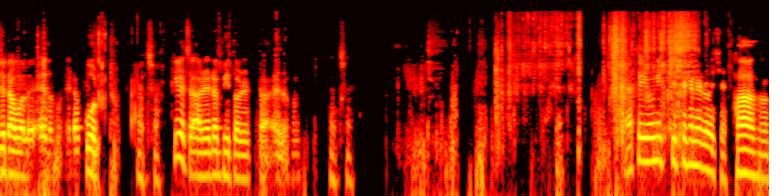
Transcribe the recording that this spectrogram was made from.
যেটা বলে এই দেখুন এটা কোট আচ্ছা। ঠিক আছে? আর এটা ভিতরেরটা এই দেখুন। আচ্ছা। এত ইউনিক পিস এখানে রয়েছে। হ্যাঁ হ্যাঁ।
